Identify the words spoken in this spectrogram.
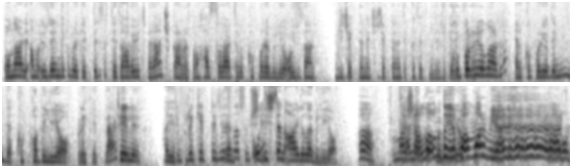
Onlar ama üzerindeki braketleri de tedavi bitmeden çıkarmıyoruz. Ama hastalar tabii koparabiliyor. O yüzden yiyeceklerine, içeceklerine dikkat etmeleri gerekiyor. Koparıyorlar mı? Yani koparıyor demeyeyim de kopabiliyor braketler. Teli. Hayır. Braket dediğiniz Yani nasıl bir şey? O dişten ayrılabiliyor. Ha, maşallah onu da yapan var mı yani? Yani o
